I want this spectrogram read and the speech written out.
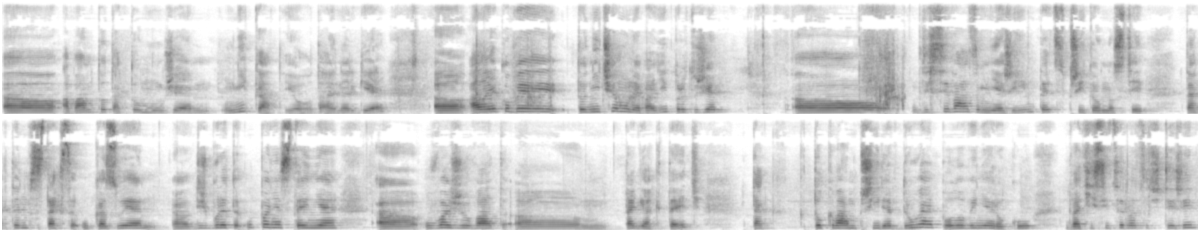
a vám to takto může unikat, jo, ta energie. Uh, ale jakoby to ničemu nevadí, protože uh, když si vás měřím teď z přítomnosti, tak ten vztah se ukazuje, když budete úplně stejně uvažovat tak, jak teď, tak to k vám přijde v druhé polovině roku 2024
